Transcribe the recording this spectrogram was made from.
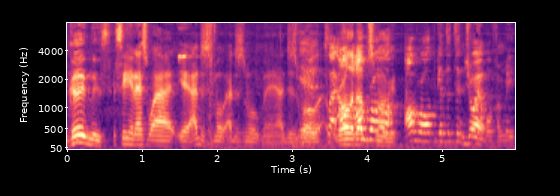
goodness! See, and that's why, yeah, I just smoke. I just smoke, man. I just Yeah, roll, it's like, roll I'll, it up, I'll roll, smoke it. I'll roll because it's enjoyable for me.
